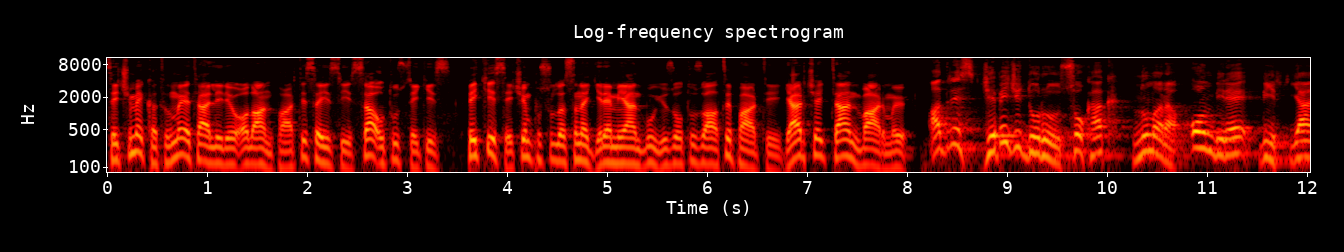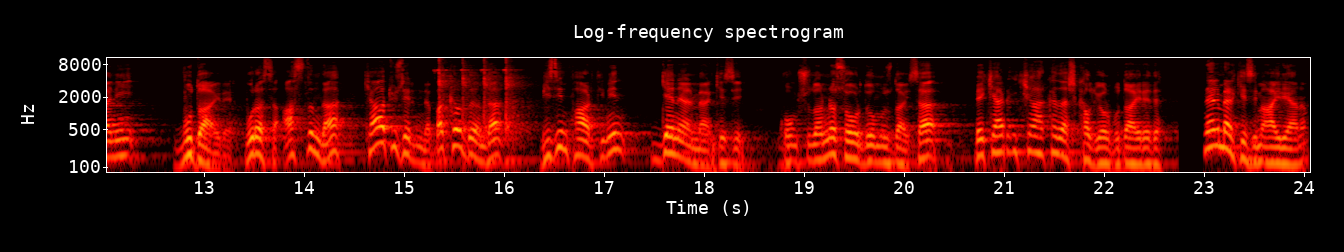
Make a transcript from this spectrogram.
Seçime katılma yeterliliği olan parti sayısı ise 38. Peki seçim pusulasına giremeyen bu 136 parti gerçekten var mı? Adres Cebeci Doruğu Sokak numara 11'e 1 yani bu daire. Burası aslında kağıt üzerinde bakıldığında bizim partinin genel merkezi. Komşularına sorduğumuzda ise bekar iki arkadaş kalıyor bu dairede. Genel merkezi mi Hayriye Hanım?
